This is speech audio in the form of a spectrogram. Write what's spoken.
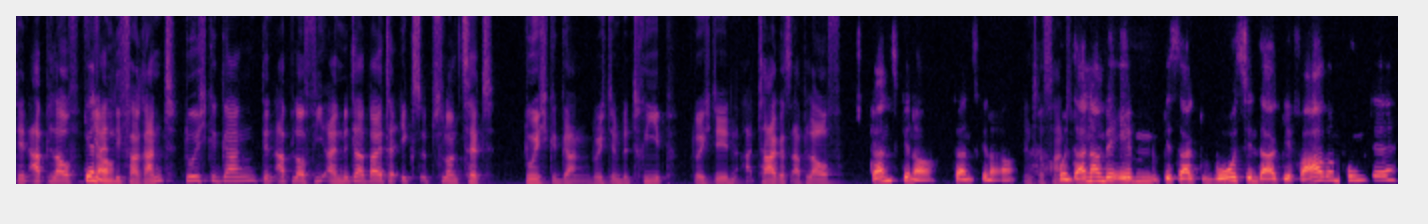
den Ablauf genau. wie ein Lieferant durchgegangen, den Ablauf wie ein Mitarbeiter XYZ durchgegangen, durch den Betrieb, durch den Tagesablauf. Ganz genau, ganz genau. Interessant. Und dann haben wir eben gesagt, wo sind da Gefahrenpunkte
